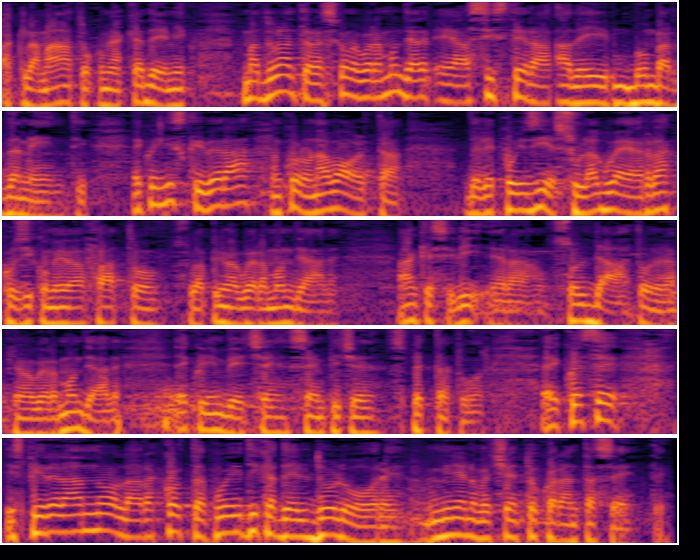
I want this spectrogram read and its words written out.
acclamato come accademico, ma durante la seconda guerra mondiale assisterà a dei bombardamenti. E quindi scriverà ancora una volta delle poesie sulla guerra, così come aveva fatto sulla prima guerra mondiale, anche se lì era un soldato nella prima guerra mondiale e qui invece semplice spettatore. E queste ispireranno la raccolta poetica del dolore, 1947.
